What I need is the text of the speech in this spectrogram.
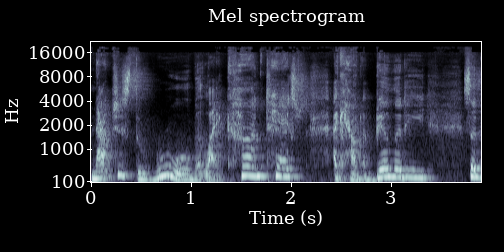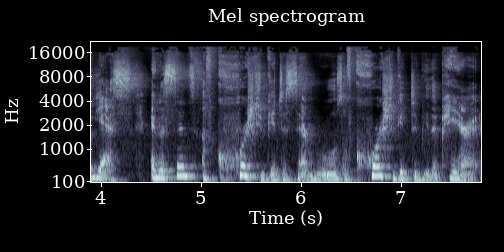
not just the rule, but like context, accountability. So, yes, in a sense, of course, you get to set rules. Of course, you get to be the parent.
